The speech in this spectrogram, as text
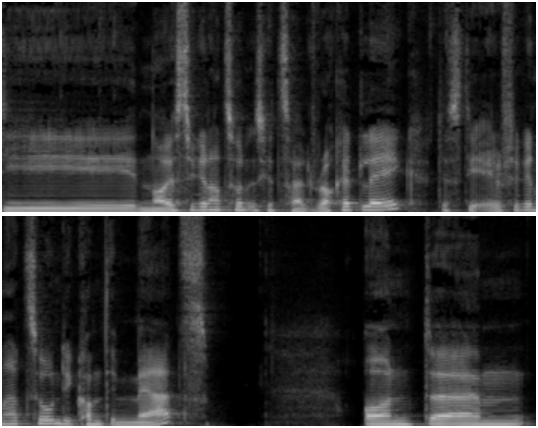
die neueste Generation ist jetzt halt Rocket Lake, das ist die elfte Generation, die kommt im März. Und ähm,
